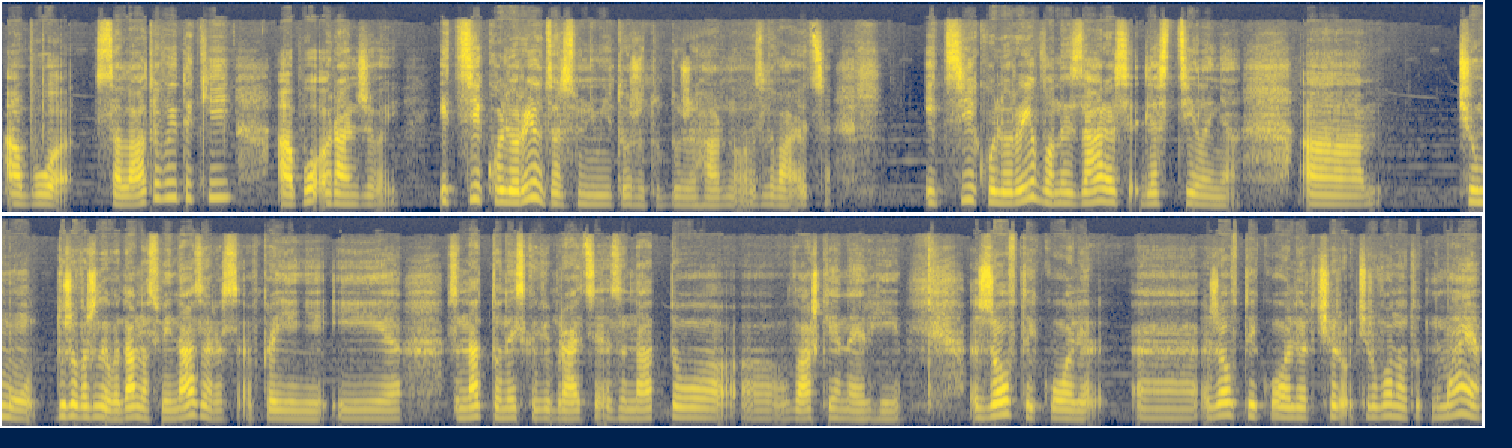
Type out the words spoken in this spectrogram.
або салатовий такий, або оранжевий. І ці кольори, от зараз мені теж тут дуже гарно зливаються. І ці кольори вони зараз для зцілення. А, Чому дуже важливо, да, в нас війна зараз в країні, і занадто низька вібрація, занадто е, важкі енергії. Жовтий колір, е, жовтий колір, чер- червоного тут немає,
